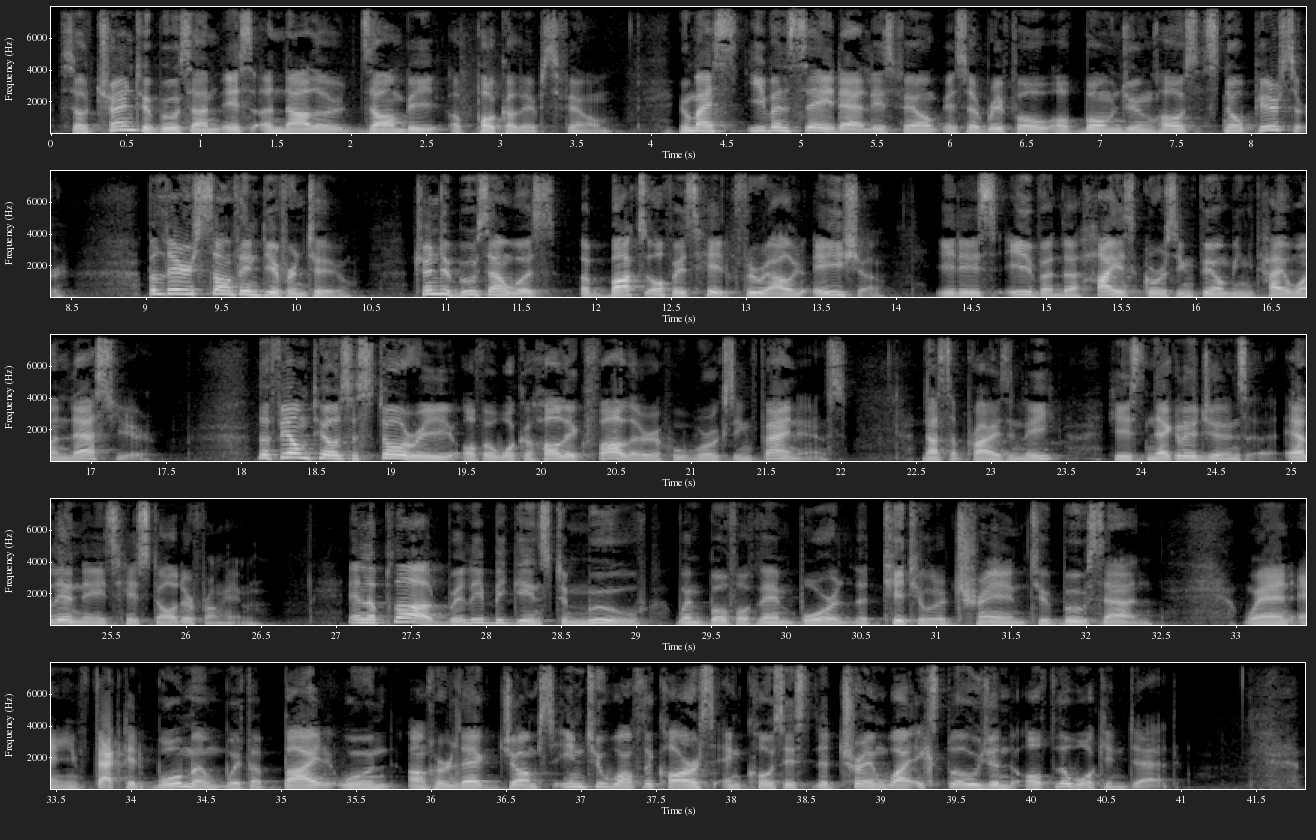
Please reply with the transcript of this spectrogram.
So, Train to Busan is another zombie apocalypse film. You might even say that this film is a riffle of Bong Joon Ho's Snowpiercer. But there's something different too. Train to Busan was a box office hit throughout Asia. It is even the highest grossing film in Taiwan last year. The film tells the story of a workaholic father who works in finance. Not surprisingly, his negligence alienates his daughter from him. And the plot really begins to move when both of them board the titular train to Busan when an infected woman with a bite wound on her leg jumps into one of the cars and causes the train-wide explosion of The Walking Dead.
